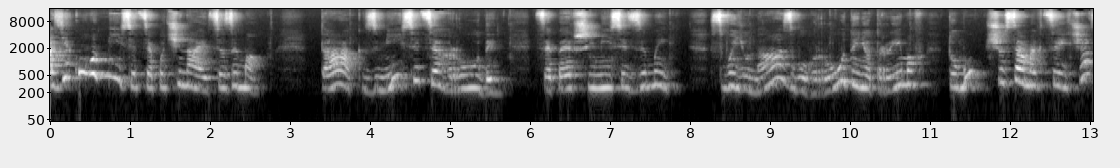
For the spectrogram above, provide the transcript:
А з якого місяця починається зима? Так, з місяця грудень. Це перший місяць зими. Свою назву грудень отримав тому, що саме в цей час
